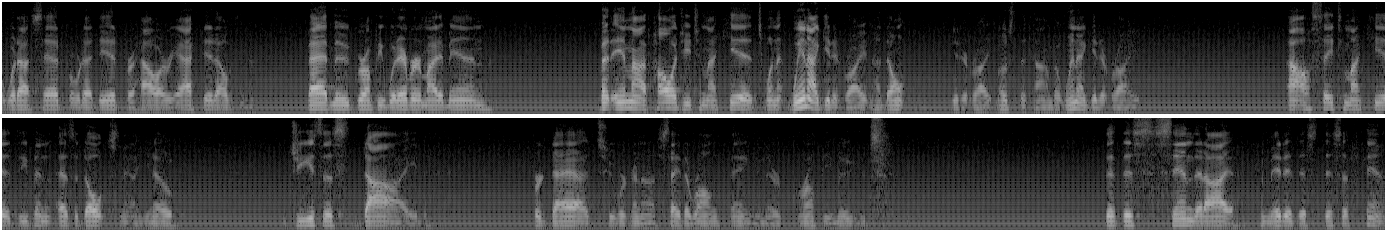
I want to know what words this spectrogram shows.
for what I said, for what I did, for how I reacted. I was in a bad mood, grumpy, whatever it might have been. But in my apology to my kids, when when I get it right, and I don't get it right most of the time, but when I get it right, I'll say to my kids, even as adults now, you know, Jesus died for dads who were going to say the wrong thing in their grumpy moods. That this sin that I committed, this, this offense,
